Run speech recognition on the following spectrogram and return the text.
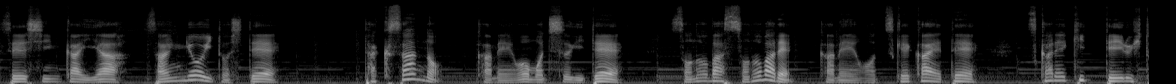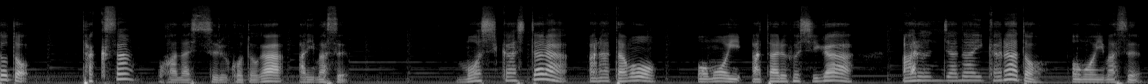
精神科医や産業医としてたくさんの仮面を持ちすぎてその場その場で仮面を付け替えて疲れ切っている人とたくさんお話しすることがあります。もしかしたらあなたも思い当たる節があるんじゃないかなと思います。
